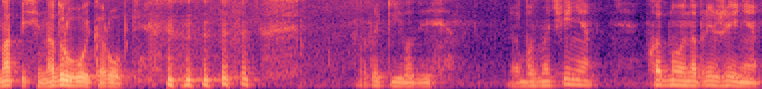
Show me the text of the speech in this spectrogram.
надписи на другой коробке. Вот такие вот здесь обозначения. Входное напряжение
